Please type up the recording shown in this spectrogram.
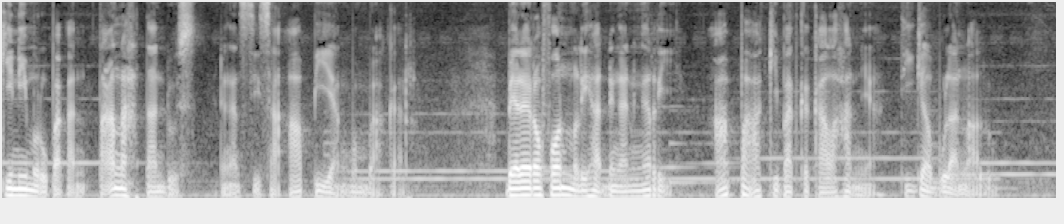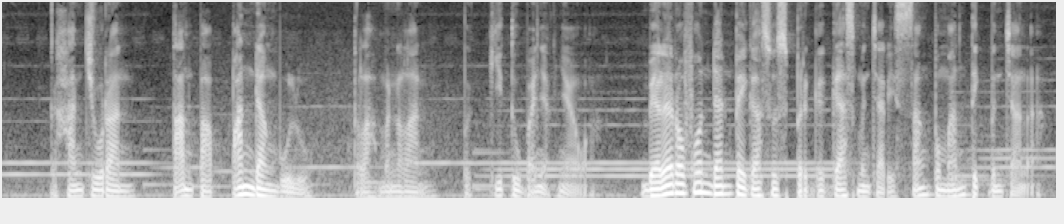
kini merupakan tanah tandus dengan sisa api yang membakar. Bellerophon melihat dengan ngeri apa akibat kekalahannya tiga bulan lalu. Kehancuran tanpa pandang bulu telah menelan begitu banyak nyawa. Bellerophon dan Pegasus bergegas mencari sang pemantik bencana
